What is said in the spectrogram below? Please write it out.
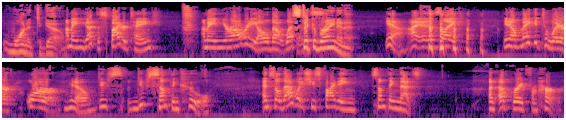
wanted to go. I mean, you got the spider tank. I mean, you're already all about weapons. Stick a brain in it. Yeah, I, it's like you know, make it to where, or you know, do do something cool, and so that way she's fighting something that's an upgrade from her,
